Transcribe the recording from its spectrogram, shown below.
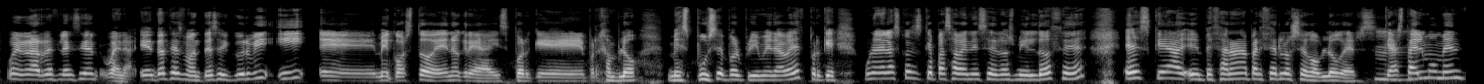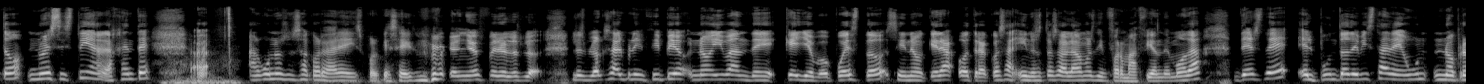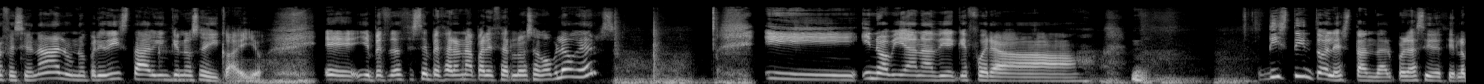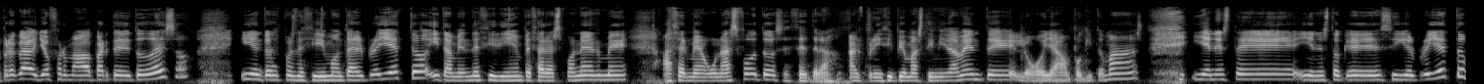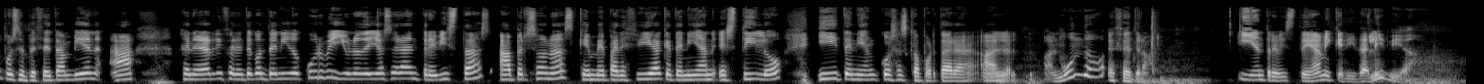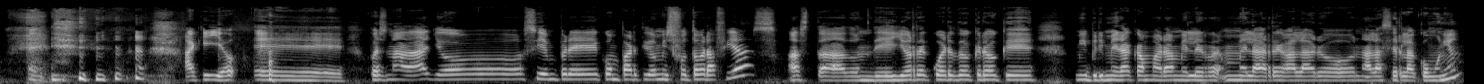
bueno, la reflexión. Bueno, y entonces monté Soy Curvy y eh, me costó, ¿eh? No creáis. Porque, por ejemplo, me expuse por primera vez. Porque una de las cosas que pasaba en ese 2012 es que empezaron a aparecer los ego bloggers. Que hasta el momento no existían. La gente. Ah, algunos no os acordaréis porque sois muy pequeños, pero los, los blogs al principio no iban de qué llevo puesto, sino que era otra cosa y nosotros hablábamos de información de moda desde el punto de vista de un no profesional, un no periodista, alguien que no se dedica a ello. Eh, y entonces empezaron a aparecer los ego bloggers. Y, y no había nadie que fuera distinto al estándar, por así decirlo. Pero claro, yo formaba parte de todo eso y entonces pues decidí montar el proyecto y también decidí empezar a exponerme, hacerme algunas fotos, etcétera. Al principio más tímidamente, luego ya un poquito más. Y en este y en esto que siguió el proyecto, pues empecé también a generar diferente contenido curvy y uno de ellos era entrevistas a personas que me parecía que tenían estilo y tenían cosas que aportar al, al mundo, etcétera y entrevisté a mi querida Lidia. Aquí yo. Eh, pues nada, yo siempre he compartido mis fotografías. Hasta donde yo recuerdo, creo que mi primera cámara me, me la regalaron al hacer la comunión.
